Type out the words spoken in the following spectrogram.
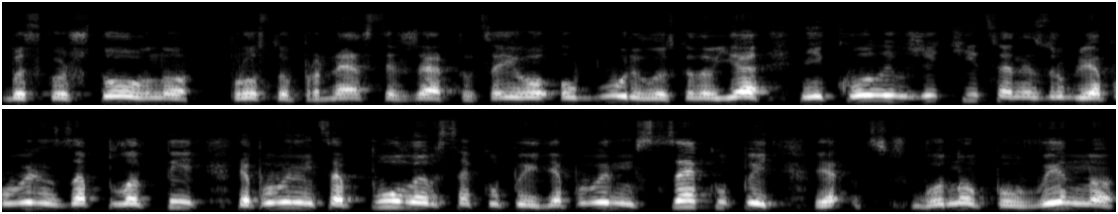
безкоштовно просто принести жертву. Це його обурило. Він сказав: я ніколи в житті це не зроблю. Я повинен заплатити, я повинен це поле все купити, я повинен все купити. Я... Воно повинно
